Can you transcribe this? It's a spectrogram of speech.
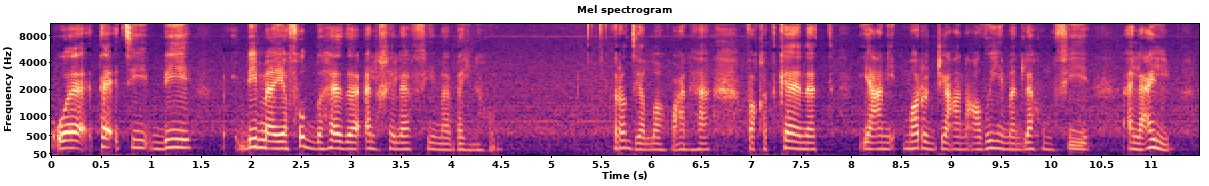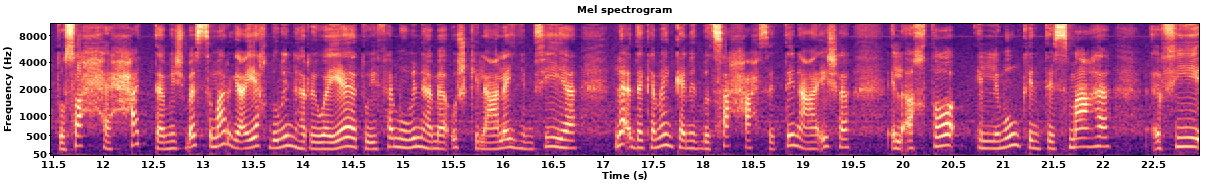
وتأتي ب- بما يفض هذا الخلاف فيما بينهم. رضي الله عنها. فقد كانت يعني مرجعا عظيما لهم في العلم. تصحح حتى مش بس مرجع ياخدوا منها الروايات ويفهموا منها ما أشكل عليهم فيها لا ده كمان كانت بتصحح ستنا عائشة الأخطاء اللي ممكن تسمعها في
